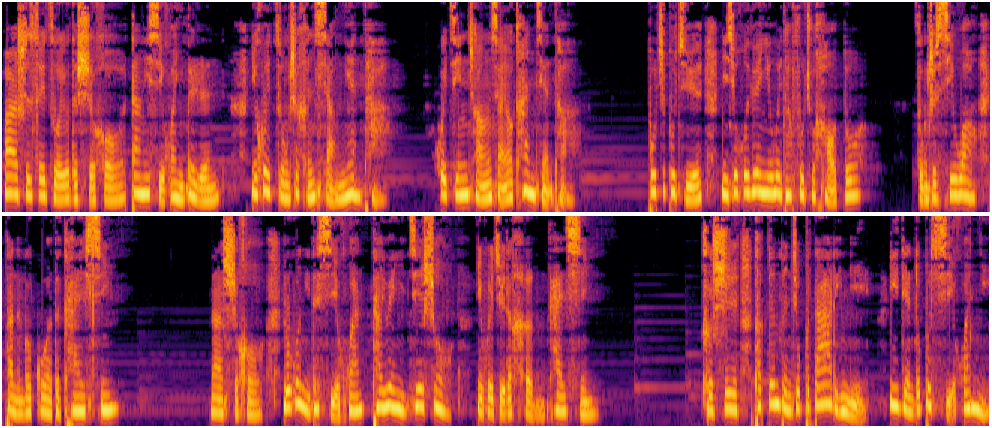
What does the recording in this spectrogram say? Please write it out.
二十岁左右的时候，当你喜欢一个人，你会总是很想念他，会经常想要看见他，不知不觉你就会愿意为他付出好多，总是希望他能够过得开心。那时候，如果你的喜欢他愿意接受，你会觉得很开心。可是他根本就不搭理你，一点都不喜欢你，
